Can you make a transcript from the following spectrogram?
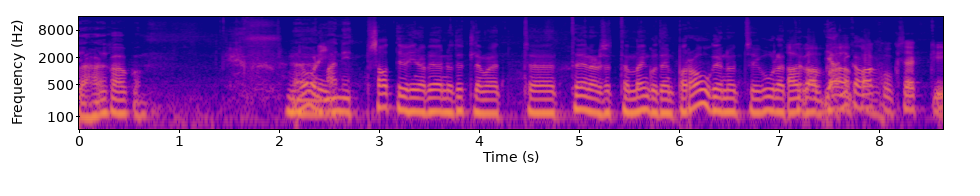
jah, ega no äh, nii Manit..., saatejuhina pean nüüd ütlema, et äh, tõenäoliselt on mängutempo raugenud ja kuulajate aga iga... pakuks äkki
